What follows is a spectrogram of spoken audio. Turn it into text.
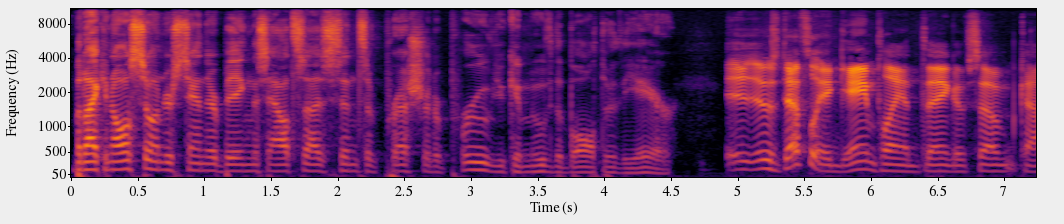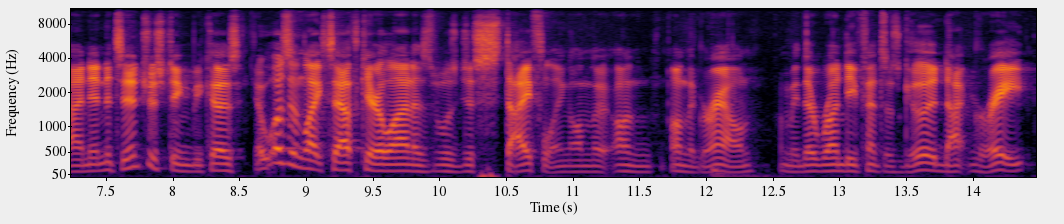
But I can also understand there being this outsized sense of pressure to prove you can move the ball through the air it was definitely a game plan thing of some kind, and it's interesting because it wasn't like South Carolina's was just stifling on the on on the ground. I mean, their run defense is good, not great.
